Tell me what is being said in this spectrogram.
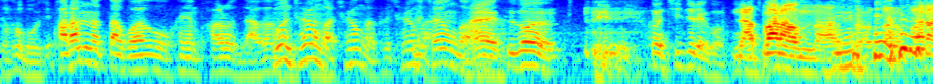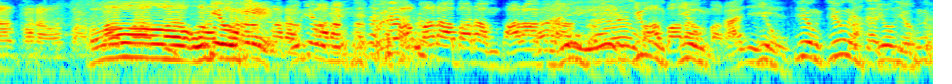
그거 뭐지? 바람 났다고 하고 그냥 바로 나간 그건 거 처형가. 처형가 그 처형가 그 처형가. 아, 그건 그건 지드래곤. 나 바람 났어. 바람 바람 바람. 오, 오게, 오게, 바람, 오게, 바람 오게. 바람 바람 바람. 지용, 지용. 아니 지용, 지용 했잖아, 지용.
